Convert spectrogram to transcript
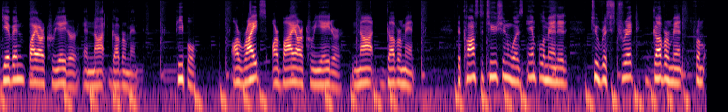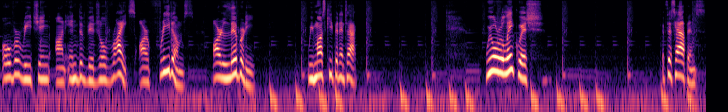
given by our Creator and not government. People, our rights are by our Creator, not government. The Constitution was implemented to restrict government from overreaching on individual rights, our freedoms, our liberty. We must keep it intact. We will relinquish, if this happens,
